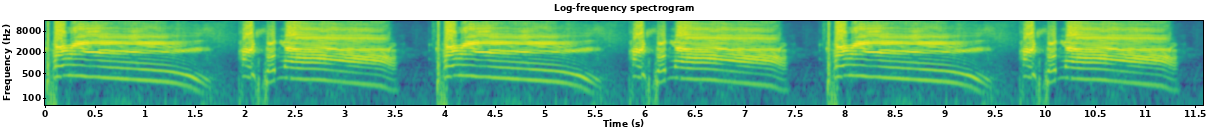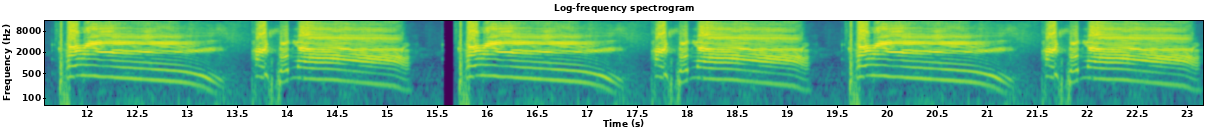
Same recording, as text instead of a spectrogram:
！Harry，太神啦！Harry，太神啦！Harry，太神啦！Harry，太神啦！Harry，太神啦！Harry，太神啦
